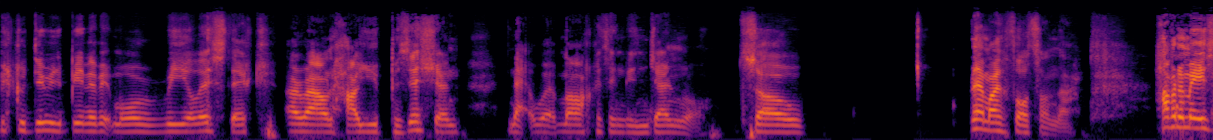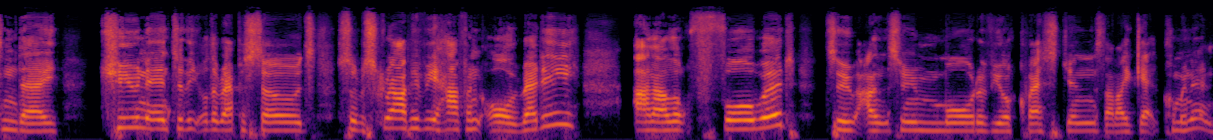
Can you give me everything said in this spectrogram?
we could do with being a bit more realistic around how you position network marketing in general. So, they're my thoughts on that. Have an amazing day tune into the other episodes, subscribe if you haven't already, and I look forward to answering more of your questions that I get coming in.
